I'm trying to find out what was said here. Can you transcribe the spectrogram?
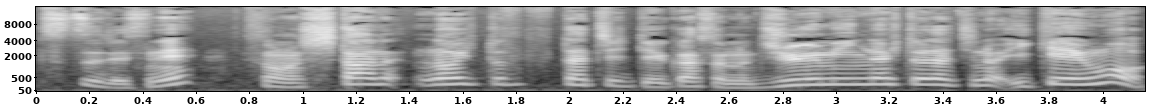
つつですね、その下の人たちっていうか、その住民の人たちの意見を、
